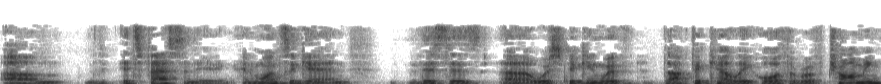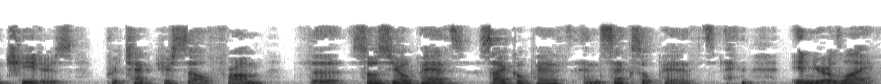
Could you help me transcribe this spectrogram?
Um, it's fascinating. And once again, this is, uh, we're speaking with Dr. Kelly, author of Charming Cheaters, Protect Yourself from the Sociopaths, Psychopaths, and Sexopaths in Your Life.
